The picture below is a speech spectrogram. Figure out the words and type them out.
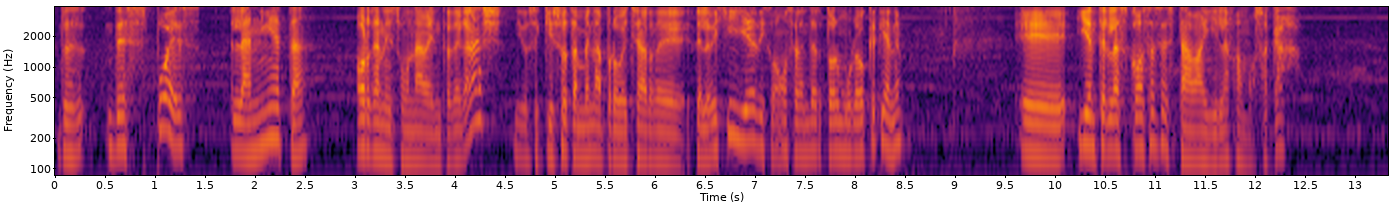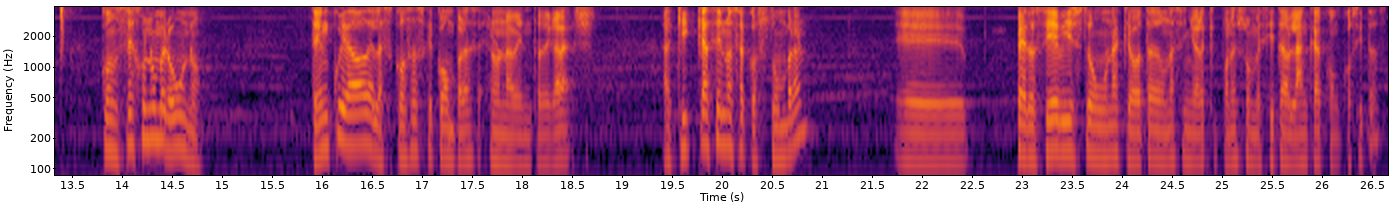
Entonces, después, la nieta organizó una venta de garage. Digo, se quiso también aprovechar de, la vigilia. Dijo, vamos a vender todo el muro que tiene. Eh, y entre las cosas estaba ahí la famosa caja. Consejo número uno. Ten cuidado de las cosas que compras en una venta de garage. Aquí casi no se acostumbran. Eh, pero sí he visto una que otra de una señora que pone su mesita blanca con cositas.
